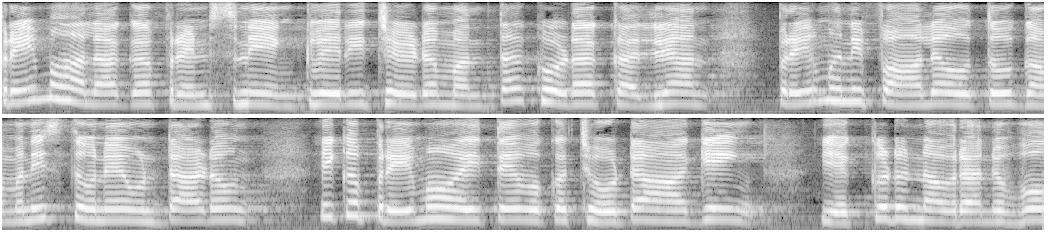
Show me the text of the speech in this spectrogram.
ప్రేమ అలాగా ఫ్రెండ్స్ని ఎంక్వైరీ చేయడం అంతా కూడా కళ్యాణ్ ప్రేమని ఫాలో అవుతూ గమనిస్తూనే ఉంటాడు. ఇక ప్రేమ అయితే ఒక చోట ఆగి ఎక్కడున్నావురా నువ్వు?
